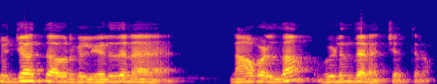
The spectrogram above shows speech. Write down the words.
சுஜாதா அவர்கள் எழுதின நாவல் தான் விழுந்த நட்சத்திரம்.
